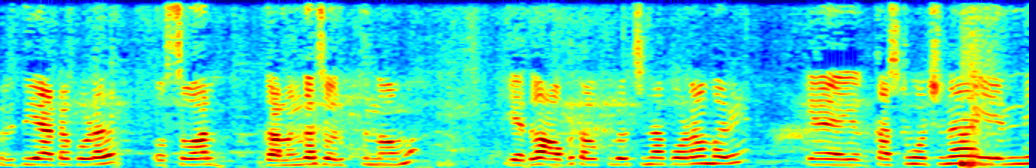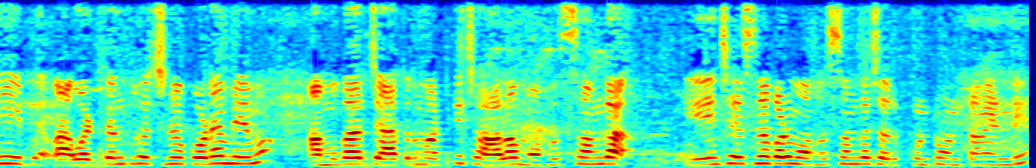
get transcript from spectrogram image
ప్రతి ఏటా కూడా ఉత్సవాలు ఘనంగా జరుపుతున్నాము. ఏదో అవకతవకలు వచ్చినా కూడా మరి ఏ కష్టం వచ్చినా ఎన్ని వడ్డంకులు వచ్చినా కూడా మేము అమ్మవారి జాతర మట్టుకి చాలా మహోత్సవంగా ఏం చేసినా కూడా మహోత్సవంగా జరుపుకుంటూ ఉంటామండి.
